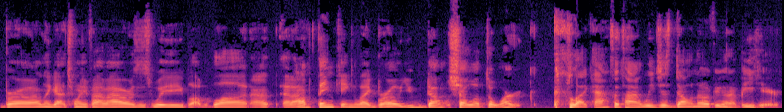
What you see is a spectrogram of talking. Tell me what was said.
bro, I only got 25 hours this week, blah, blah, blah. And, I, and I'm thinking, like, bro, you don't show up to work. like, half the time, we just don't know if you're going to be here.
